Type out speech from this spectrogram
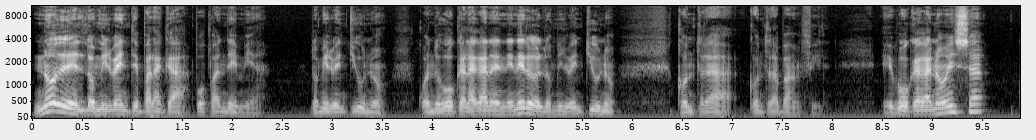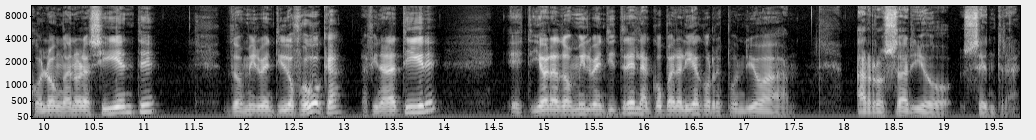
no desde el 2020 para acá, post pandemia, 2021, cuando Boca la gana en enero del 2021 contra, contra Banfield. Eh, Boca ganó esa, Colón ganó la siguiente, 2022 fue Boca, la final a Tigre, este, y ahora 2023 la Copa de la Liga correspondió a, a Rosario Central.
